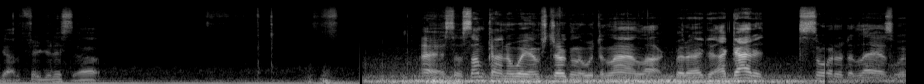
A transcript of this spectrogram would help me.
Gotta figure this out. Alright, so some kind of way I'm struggling with the line lock, but I, I got it sort of the last way.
